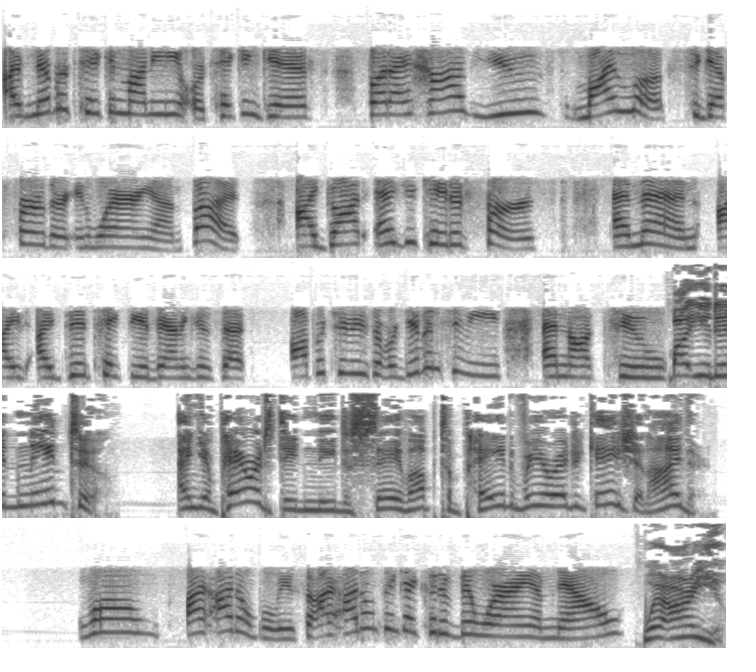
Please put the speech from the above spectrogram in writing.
I've never taken money or taken gifts, but I have used my looks to get further in where I am. But I got educated first, and then I, I did take the advantages that opportunities that were given to me and not to But you didn't need to. And your parents didn't need to save up to pay for your education either. well, I, I don't believe so. I, I don't think I could have been where I am now. Where are you?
